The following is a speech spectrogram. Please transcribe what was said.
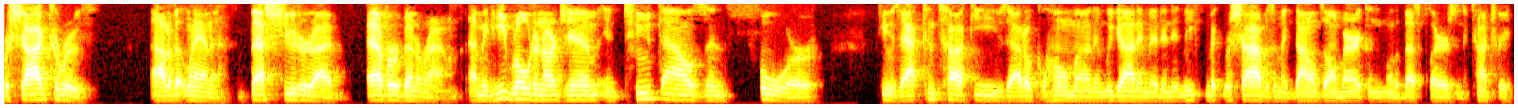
Rashaad Carruth out of Atlanta, best shooter I've ever been around. I mean, he rolled in our gym in 2004 he was at Kentucky, he was at Oklahoma, and then we got him at and Rashaad was a McDonald's All American, one of the best players in the country.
